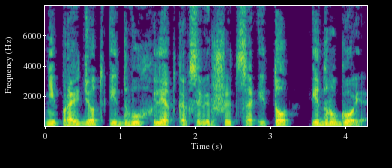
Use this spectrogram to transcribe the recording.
не пройдет и двух лет, как совершится и то, и другое.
